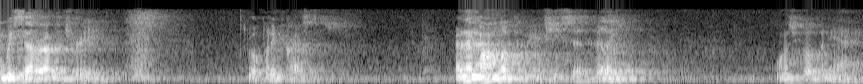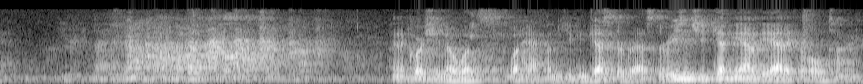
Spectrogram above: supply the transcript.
And we sat around the tree, opening presents. And then mom looked at me and she said, Billy, why don't you go up in the attic? and of course, you know what's, what happened. You can guess the rest. The reason she kept me out of the attic the whole time.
